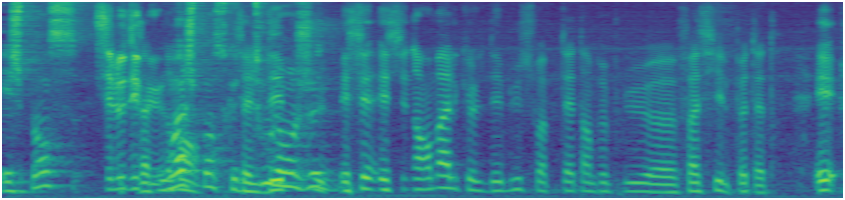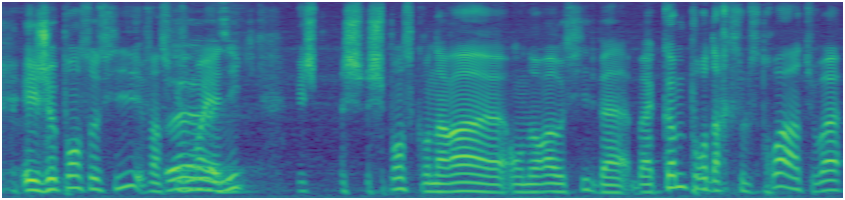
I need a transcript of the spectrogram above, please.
Et je pense, C'est le début. Moi, je pense que C'est le tout début. l'enjeu. Et c'est et c'est normal que le début soit peut-être un peu plus euh, facile, peut-être. Et, et je pense aussi, enfin, excuse-moi Ouais. Yannick, mais je, pense qu'on aura, on aura aussi, bah, bah, comme pour Dark Souls 3, hein, tu vois,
